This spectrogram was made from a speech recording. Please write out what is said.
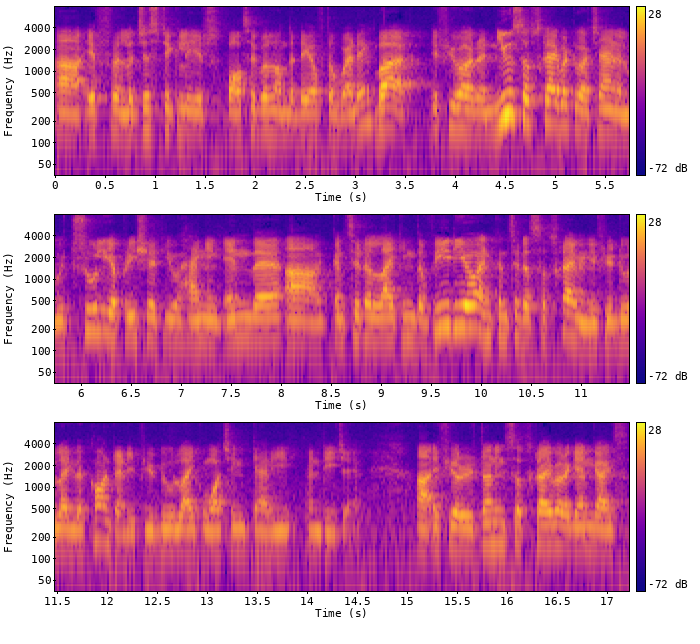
uh, if uh, logistically it's possible on the day of the wedding. But if you are a new subscriber to our channel, we truly appreciate you hanging in there. Uh, consider liking the video and consider subscribing if you do like the content, if you do like watching Kari and DJ. Uh, if you're a returning subscriber, again, guys,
